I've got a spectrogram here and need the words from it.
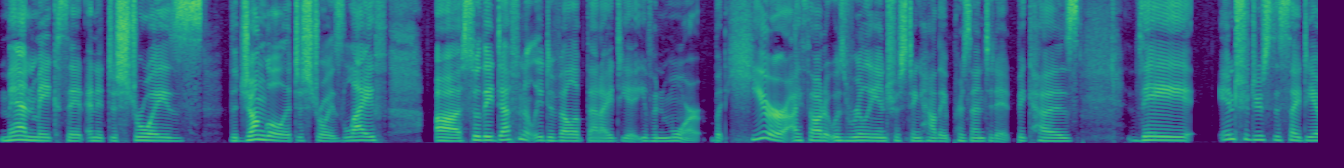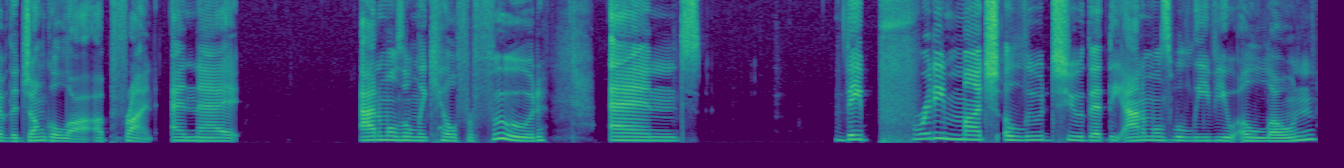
man makes it and it destroys the jungle, it destroys life. Uh, so they definitely developed that idea even more. But here, I thought it was really interesting how they presented it because they introduced this idea of the jungle law up front and that animals only kill for food and they pretty much allude to that the animals will leave you alone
